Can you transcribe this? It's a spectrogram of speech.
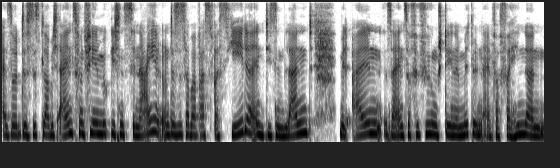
also das ist, glaube ich, eins von vielen möglichen Szenarien. Und das ist aber was, was jeder in diesem Land mit allen seinen zur Verfügung stehenden Mitteln einfach verhindern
